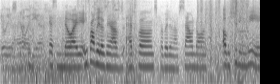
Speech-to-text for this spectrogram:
Yo, he has no idea. He has no idea. He probably doesn't have headphones. Probably doesn't have sound on. I'll be shooting me.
